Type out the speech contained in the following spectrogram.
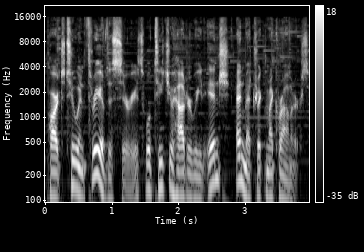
Parts 2 and 3 of this series will teach you how to read inch and metric micrometers.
